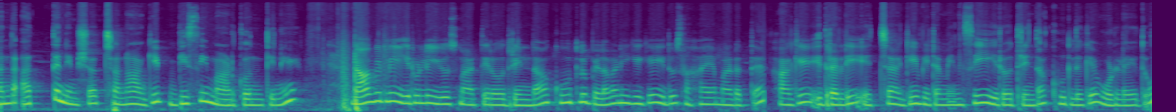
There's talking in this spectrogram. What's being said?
ಒಂದು ಹತ್ತು ನಿಮಿಷ ಚೆನ್ನಾಗಿ ಬಿಸಿ ಮಾಡ್ಕೊತೀನಿ. ನಾವಿಲ್ಲಿ ಈರುಳ್ಳಿ ಯೂಸ್ ಮಾಡ್ತಿರೋದ್ರಿಂದ ಕೂದಲು ಬೆಳವಣಿಗೆಗೆ ಇದು ಸಹಾಯ ಮಾಡುತ್ತೆ. ಹಾಗೆ ಇದರಲ್ಲಿ ಹೆಚ್ಚಾಗಿ ವಿಟಮಿನ್ ಸಿ ಇರೋದ್ರಿಂದ ಕೂದಲಿಗೆ ಒಳ್ಳೆಯದು.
